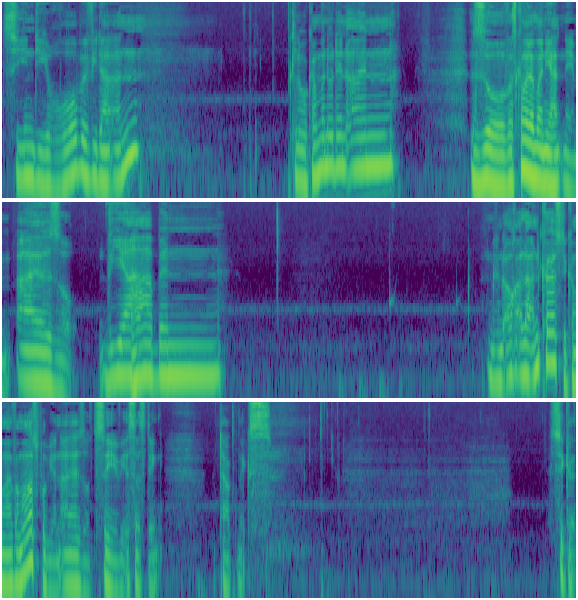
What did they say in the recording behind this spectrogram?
ziehen die Robe wieder an. Klo, kann man nur den einen? So, was kann man denn mal in die Hand nehmen? Also, wir haben Die sind auch alle uncursed, die können wir einfach mal ausprobieren. Also C, wie ist das Ding? Taugt nix. Sickle.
